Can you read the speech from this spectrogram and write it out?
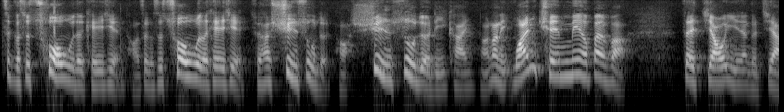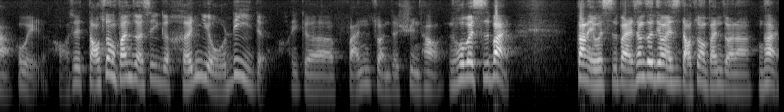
这个是错误的 K 线，好，这个是错误的 K 线，所以它迅速的啊迅速的离开好，那你完全没有办法。再交易那个价位了，好，所以倒状反转是一个很有利的一个反转的讯号。你会不会失败？当然也会失败。像这个地方也是倒状反转啦，你看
